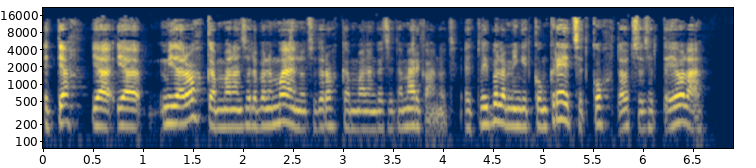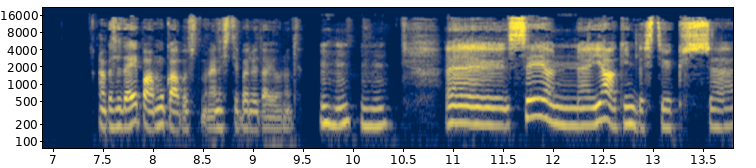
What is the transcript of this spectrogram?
et jah, ja, ja mida rohkem ma olen selle peale mõelnud, seda rohkem ma olen ka seda märganud, et võib-olla mingit konkreetset kohta otseselt ei ole aga seda ebamugavust ma olen hästi palju tajunud mm. -hmm. see on ja kindlasti üks äh,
